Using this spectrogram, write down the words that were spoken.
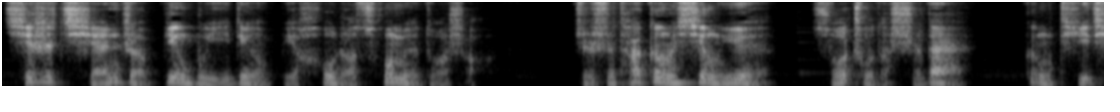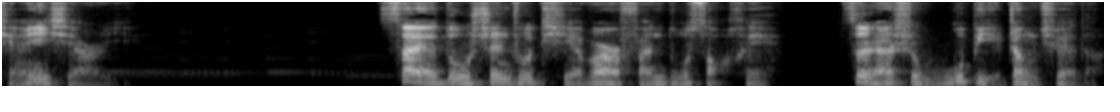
其实前者并不一定比后者聪明多少，只是他更幸运，所处的时代更提前一些而已。再度伸出铁腕反赌扫黑，自然是无比正确的。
